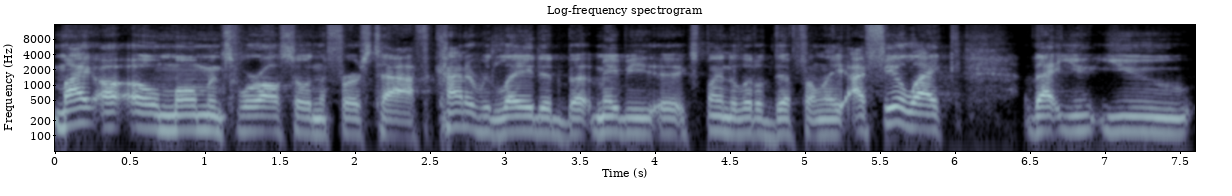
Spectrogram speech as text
my uh-oh moments were also in the first half kind of related but maybe uh, explained a little differently. I feel like that you you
